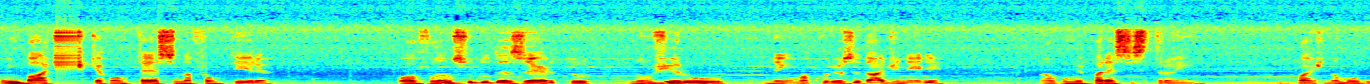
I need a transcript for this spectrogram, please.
o embate que acontece na fronteira. O avanço do deserto não gerou nenhuma curiosidade nele? Algo me parece estranho. Página muda.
